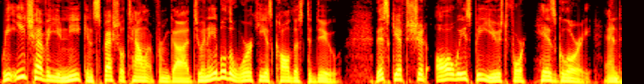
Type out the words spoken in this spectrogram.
We each have a unique and special talent from God to enable the work He has called us to do. This gift should always be used for His glory and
